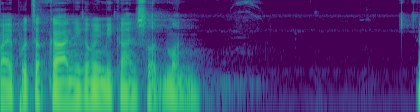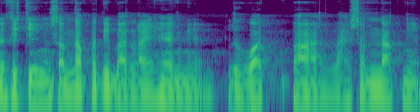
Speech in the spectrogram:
มัยพุทธกาลนี้ก็ไม่มีการสวดมนต์ และที่จริงสำนักปฏิบัติหลายแห่งเนี่ยหรือวัดป่าหลายสำนักเนี่ย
